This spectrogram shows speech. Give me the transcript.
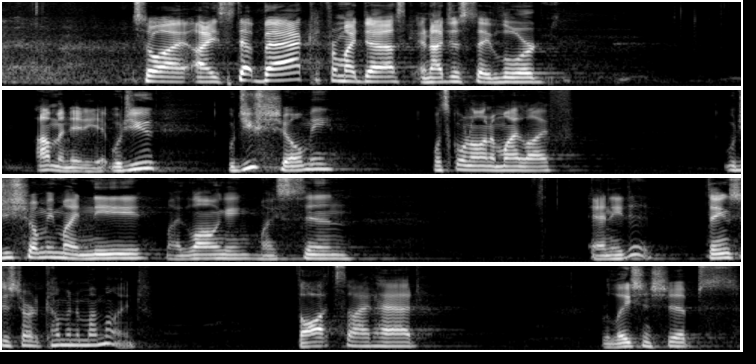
so I, I step back from my desk and I just say, Lord, I'm an idiot. Would you, would you show me what's going on in my life? Would you show me my need, my longing, my sin? And he did things just started coming to my mind. Thoughts I'd had, relationships,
